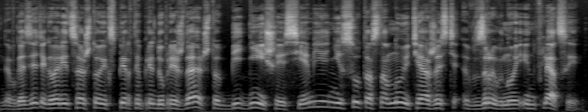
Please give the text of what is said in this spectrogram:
В газете говорится, что эксперты предупреждают, что беднейшие семьи несут основную тяжесть взрывной инфляции –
